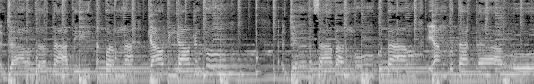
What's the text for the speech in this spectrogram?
Dalam tertati tak pernah kau tinggalkanku. Dengan sabarmu ku tahu yang ku tak tahu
